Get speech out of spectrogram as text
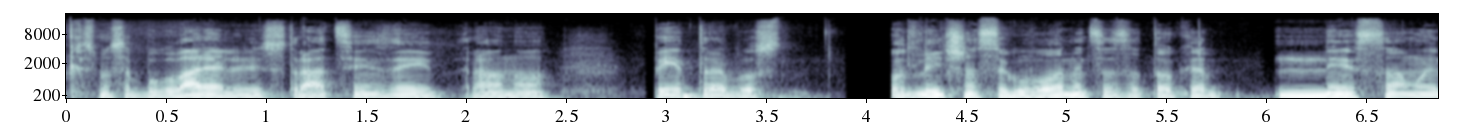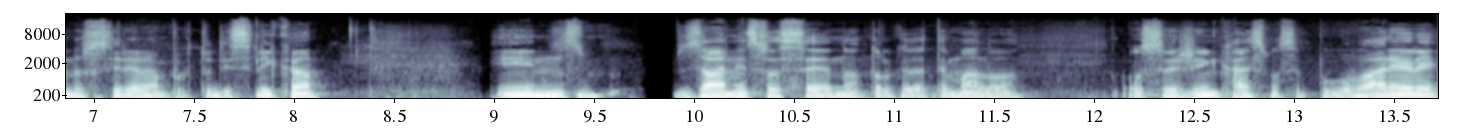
ki smo se pogovarjali o ilustraciji in zdaj ravno Petra bo odlična sogovornica, zato ker ne samo ilustrira, ampak tudi slika. In s- zadnjič smo se, no toliko da te malo osvežim, kaj smo se pogovarjali.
